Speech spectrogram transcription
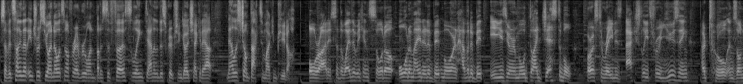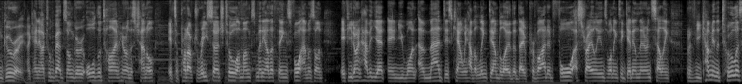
So if it's something that interests you, I know it's not for everyone, but it's the first link down in the description. Go check it out. Now let's jump back to my computer. Alrighty, so the way that we can sort of automate it a bit more and have it a bit easier and more digestible for us to read is actually through using a tool in ZonGuru. Okay, now I talk about ZonGuru all the time here on this channel. It's a product research tool amongst many other things for Amazon. If you don't have it yet and you want a mad discount, we have a link down below that they've provided for Australians wanting to get in there and selling. But if you come in, the tool is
